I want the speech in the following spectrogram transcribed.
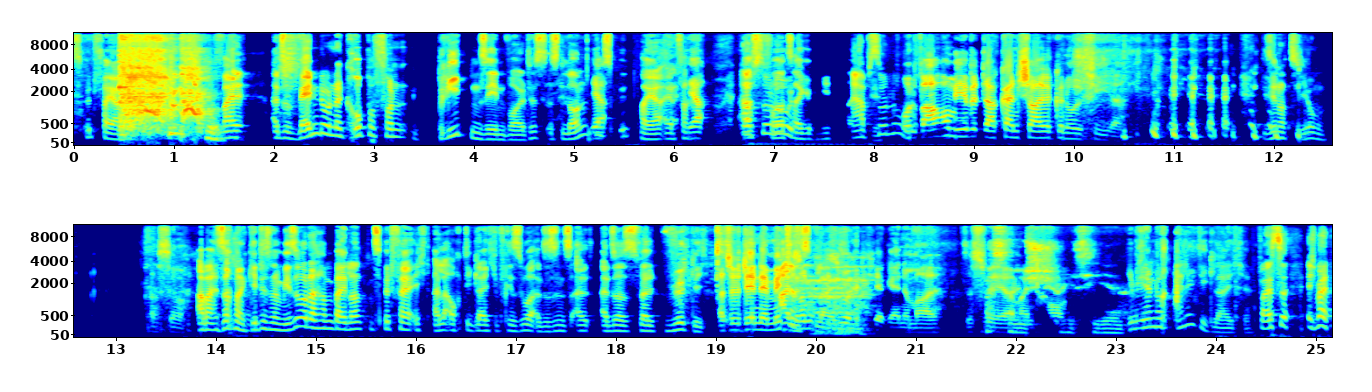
Spitfire. weil, also wenn du eine Gruppe von Briten sehen wolltest, ist London Ja. Spitfire einfach Ja, das absolut. Vorzeigebiet. Absolut. Und warum hier da kein Schalke 04? Die sind noch zu jung. Achso. Aber sag mal, geht es nur mir so oder haben bei London Spitfire echt alle auch die gleiche Frisur? Also sind es also es ist halt wirklich. Also der in der Mitte so eine gleich. Frisur hätte ich ja gerne mal. Das wäre ja mein. Scheiß hier. Ja, die haben doch alle die gleiche. Weißt du, ich meine,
